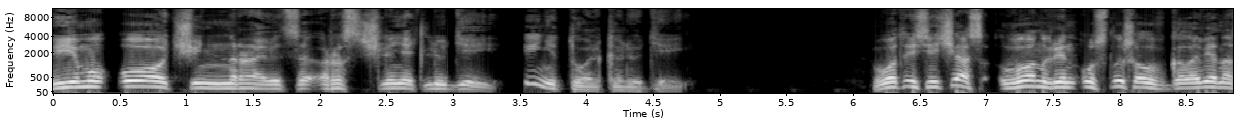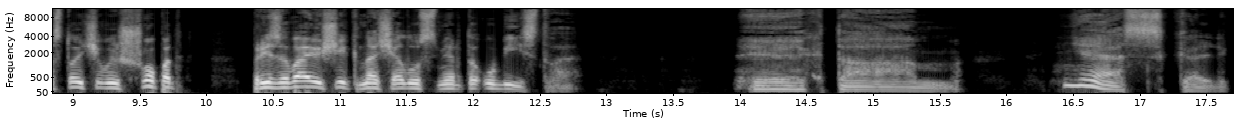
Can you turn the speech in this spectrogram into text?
И ему очень нравится расчленять людей, и не только людей. Вот и сейчас Лонгрин услышал в голове настойчивый шепот, призывающий к началу смертоубийства. «Их там несколько»,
